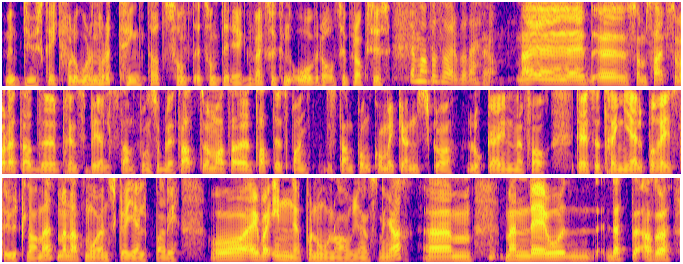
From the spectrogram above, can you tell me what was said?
men du skal ikke få lov. Hvordan har du tenkt deg at sånt, et sånt regelverk skal kunne overholdes i praksis? Da må jeg få svare på det. Ja. Nei, jeg, jeg, Som sagt så var dette et eh, prinsipielt standpunkt som ble tatt. Vi har tatt et standpunkt hvor vi ikke ønsker å lukke øynene for de som trenger hjelp og reise til utlandet, men at vi ønsker å hjelpe dem. Og jeg var inne på noen avgrensninger, um, men det er jo dette altså Eh,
